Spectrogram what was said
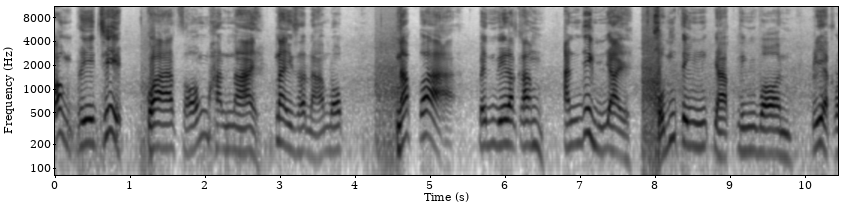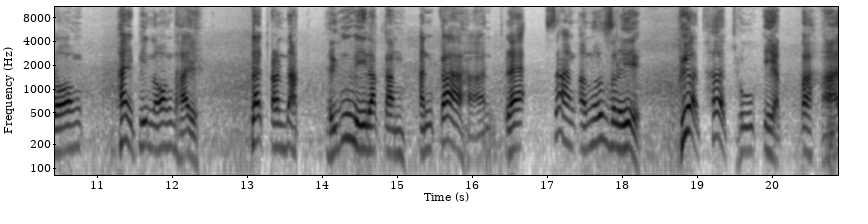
ต้องพลีชีพกว่า 2,000 นายในสนามรบ นับว่าเป็นวีรกรรมอันยิ่งใหญ่ ผมจึงอยากวิงบอลเรียกร้องให้พี่น้องไทย ได้ตระหนักถึงวีรกรรมอันกล้าหาญและสร้างอนุสรีเพื่อเทิดชูเกียรติทหาร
